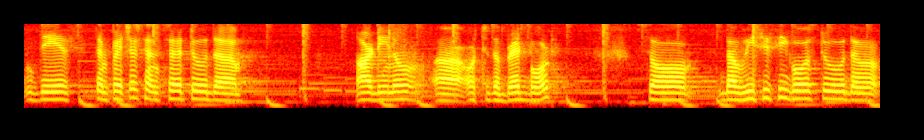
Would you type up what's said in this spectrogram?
this temperature sensor to the Arduino uh, or to the breadboard. So the VCC goes to the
